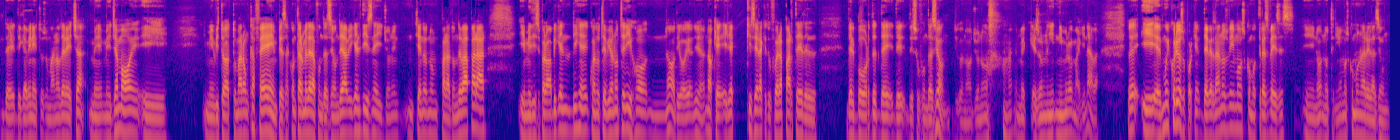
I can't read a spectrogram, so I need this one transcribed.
de, de gabinete, su mano derecha, me, me llamó y, y me invitó a tomar un café. Empieza a contarme de la fundación de Abigail Disney y yo no en- entiendo para dónde va a parar. Y me dice, pero Abigail, dije, cuando te vio no te dijo, no, digo, no, que ella quisiera que tú fueras parte del, del board de, de- de su fundación. Digo, no, yo no, me- eso ni, ni me lo imaginaba. Entonces, Y es muy curioso porque de verdad nos vimos como tres veces y no, no teníamos como una relación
